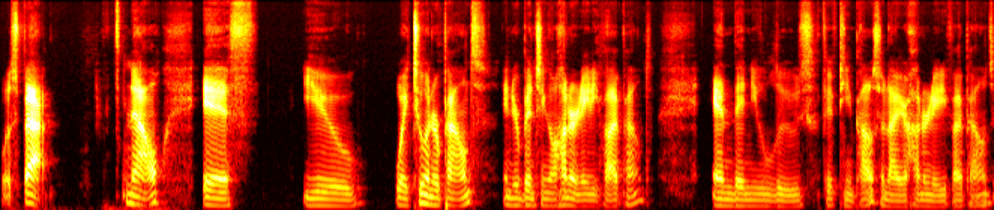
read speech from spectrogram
was fat. Now, if you weigh 200 pounds and you're benching 185 pounds, and then you lose 15 pounds, so now you're 185 pounds,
